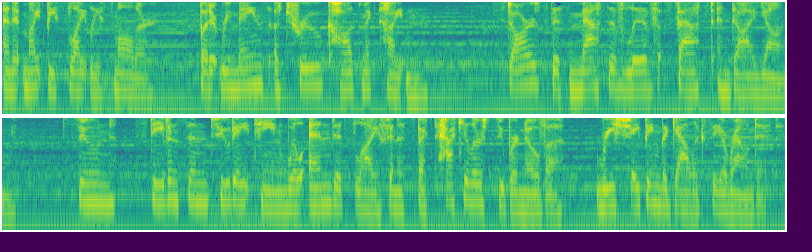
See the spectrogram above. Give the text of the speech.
and it might be slightly smaller, but it remains a true cosmic titan. Stars this massive live fast and die young. Soon, Stephenson 2-18 will end its life in a spectacular supernova, reshaping the galaxy around it.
